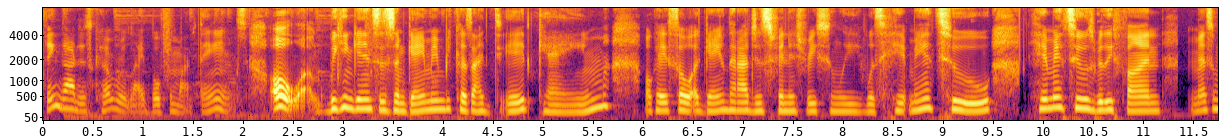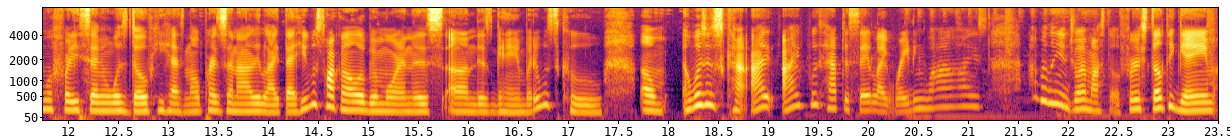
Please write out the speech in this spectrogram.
think I just covered like both of my things. Oh, we can get into some gaming because I did game. Okay, so a game that I just finished recently was Hitman 2. Hitman 2 is really fun. Messing with 47 was dope. He has no personality like that. He was talking a little bit more in this uh, this game, but it was cool. Um, it was just kind. Of, I I would have to say like rating wise, I really enjoy my stuff. For a stealthy game,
